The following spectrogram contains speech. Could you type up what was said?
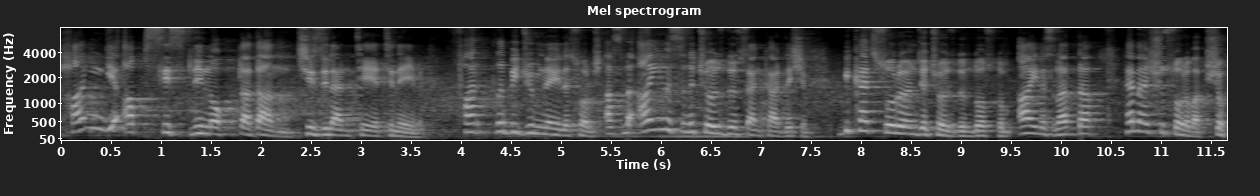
hangi apsisli noktadan çizilen teğetin eğimi? Farklı bir cümleyle sormuş. Aslında aynısını çözdün sen kardeşim. Birkaç soru önce çözdün dostum. Aynısını hatta hemen şu soru bak şu.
